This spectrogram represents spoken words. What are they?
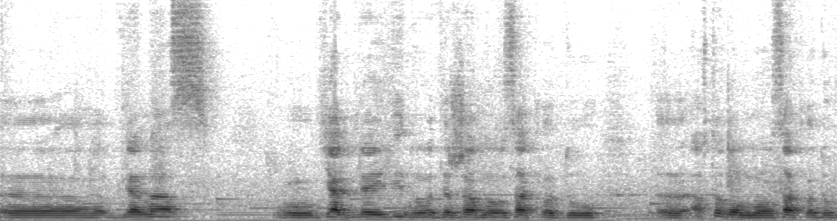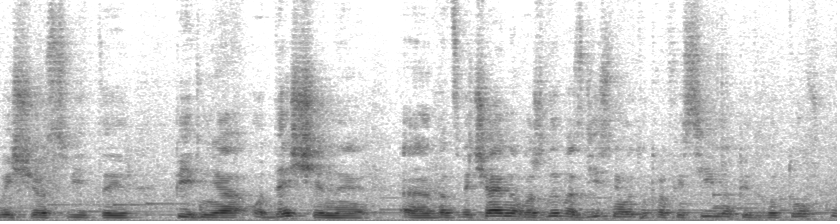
е, для нас як для єдиного державного закладу, е, автономного закладу вищої освіти півдня Одещини, е, надзвичайно важливо здійснювати професійну підготовку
